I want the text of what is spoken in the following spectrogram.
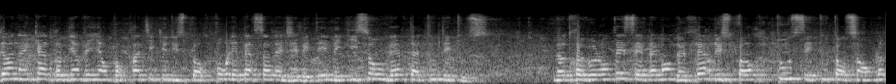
donnent un cadre bienveillant pour pratiquer du sport pour les personnes LGBT mais qui sont ouvertes à toutes et tous. Notre volonté c'est vraiment de faire du sport tous et tout ensemble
